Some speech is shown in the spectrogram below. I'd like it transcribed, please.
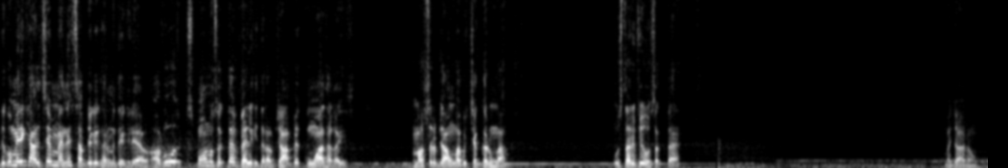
देखो, मेरे ख्याल से मैंने सब जगह घर में देख लिया है। और वो स्पॉन हो सकता है वेल की तरफ़, जहाँ पे कुआँ था गाइस मैं उस तरफ़ जाऊँगा, अभी चेक करूँगा। उस तरफ़ ही हो सकता है। मैं जा रहा हूँ।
